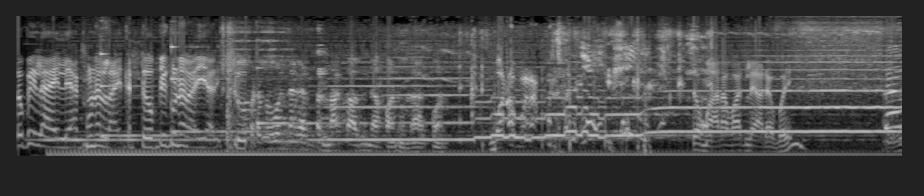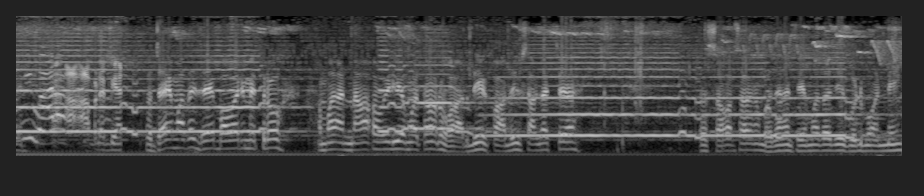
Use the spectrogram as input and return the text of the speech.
ટોપી લાવી લે કોને લાવી ટોપી કોને લાવી યાર ના આવી નાખવાનું નાખવાનું બરાબર તો મારા વાત. લે અરે ભાઈ આપણે બે તો જય માતા જય બાવારી મિત્રો અમારા નવા વિડીયોમાં તમારું હાર્દિક હાર્દિક સ્વાગત છે તો સવાર સવાર બધાને જય માતાજી ગુડ મોર્નિંગ.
